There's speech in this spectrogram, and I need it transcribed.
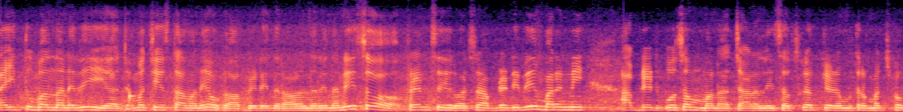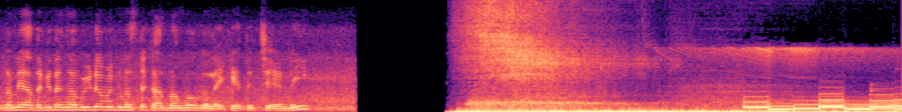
రైతు బంద్ అనేది జమ చేస్తామని ఒక అప్డేట్ అయితే రావడం జరిగిందండి. సో ఫ్రెండ్స్ ఈరోజు వచ్చిన అప్డేట్ ఇది. మరిన్ని అప్డేట్ కోసం మన ఛానల్ని సబ్స్క్రైబ్ చేయడం మాత్రం మర్చిపోకండి. అదేవిధంగా వీడియో మీకు నచ్చితే కారణంగా ఒక లైక్ అయితే చేయండి. Thank you.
